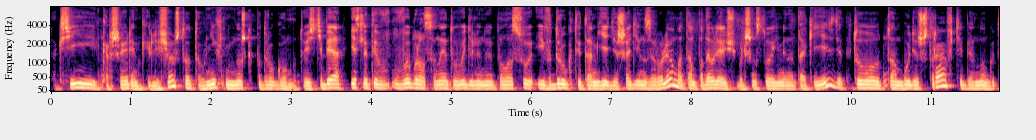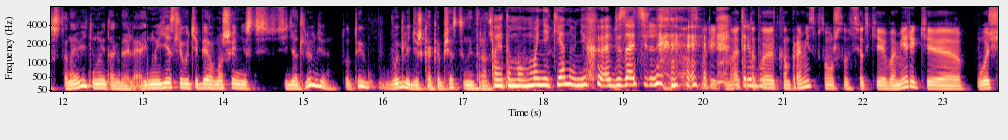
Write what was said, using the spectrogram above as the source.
такси, каршеринг или еще что-то, у них немножко по-другому. То есть тебя, если ты выбрался на эту выделенную полосу и вдруг ты там едешь один за рулем, а там подавляющее большинство именно так и ездит, то там будет штраф, тебя могут остановить, ну и так далее. Но если у тебя в машине сидят люди, то ты выглядишь как общественный транспорт. Поэтому манекен у них обязательно. А, Смотрите, ну это такой компромисс, потому что все-таки в Америке очень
